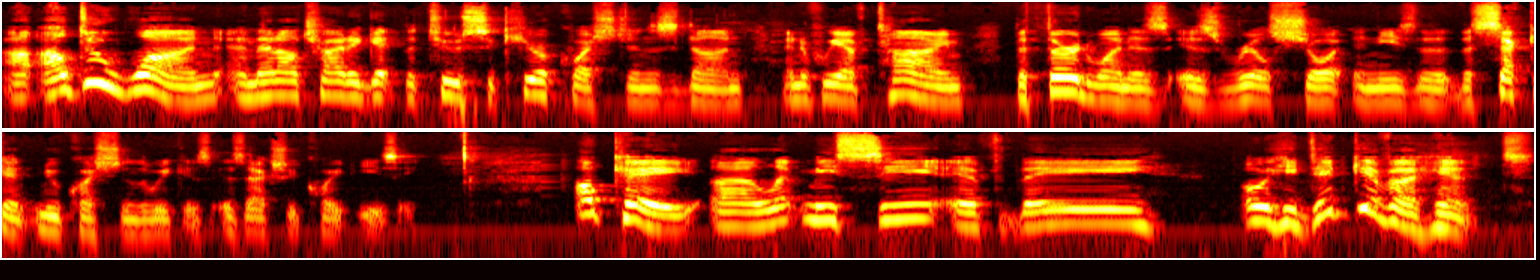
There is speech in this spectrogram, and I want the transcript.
Uh, I'll do one, and then I'll try to get the two secure questions done. And if we have time, the third one is is real short and easy. The, the second new question of the week is, is actually quite easy. Okay, uh, let me see if they. Oh, he did give a hint.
